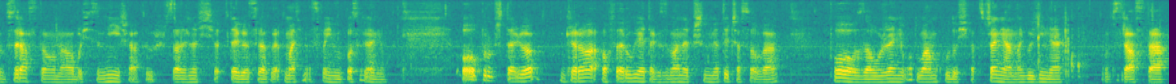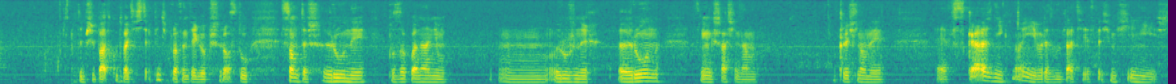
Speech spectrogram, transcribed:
wzrasta ona albo się zmniejsza, to już w zależności od tego, co akurat macie na swoim wyposażeniu. Oprócz tego gra oferuje tak zwane przedmioty czasowe. Po założeniu odłamku doświadczenia na godzinę wzrasta w tym przypadku 25% jego przyrostu. Są też runy. Po zakładaniu mm, różnych run zwiększa się nam określony wskaźnik, no i w rezultacie jesteśmy silniejsi.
